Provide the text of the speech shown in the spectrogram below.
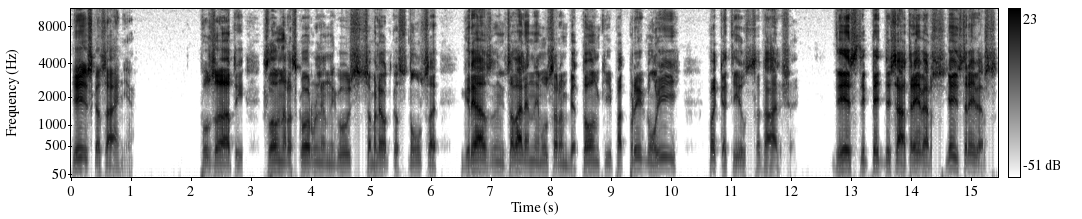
Есть касание. Пузатый, словно раскормленный гусь, самолет коснулся грязный, заваленный мусором бетонки, подпрыгнул и покатился дальше. «Двести пятьдесят! Реверс! Есть реверс!»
